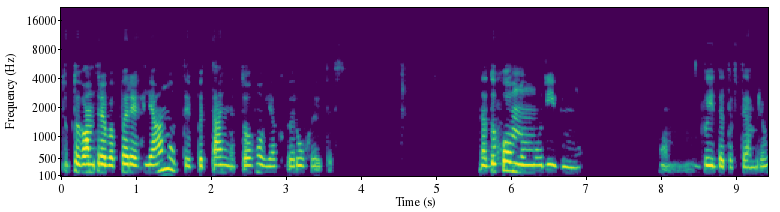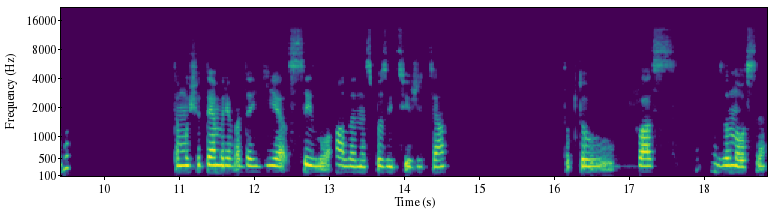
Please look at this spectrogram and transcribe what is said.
Тобто вам треба переглянути питання того, як ви рухаєтесь. На духовному рівні ем, ви йдете в темряву, тому що темрява дає силу, але не з позиції життя. Тобто вас заносить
